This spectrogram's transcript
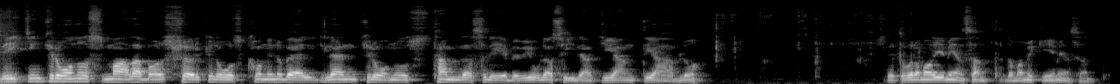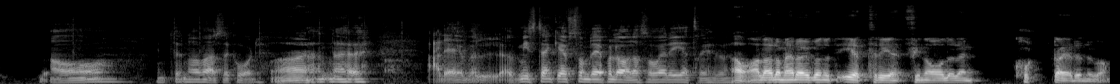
Viking Kronos, Malabars, Cirkelås, Conny Nobel, Glenn Kronos, Tamla Celeber, Viola Sila, Giant Diablo. Vet du vad de har gemensamt? De har mycket gemensamt. Ja, inte några världsrekord. Nej. Men eh, ja, det är väl, jag misstänker eftersom det är på lördag så är det E3. Ja, alla de här har ju vunnit E3-finaler. Den korta är det nu va?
